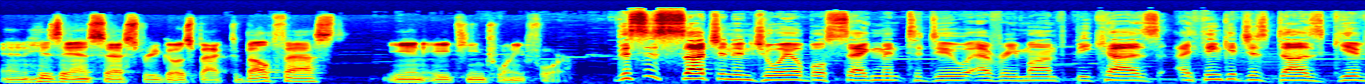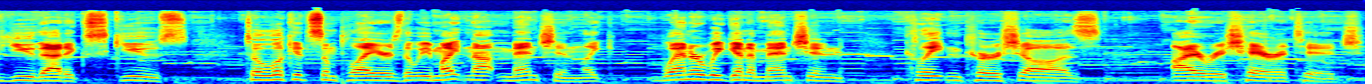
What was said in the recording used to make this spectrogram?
and his ancestry goes back to Belfast in 1824. This is such an enjoyable segment to do every month because I think it just does give you that excuse to look at some players that we might not mention. Like, when are we going to mention Clayton Kershaw's Irish heritage?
